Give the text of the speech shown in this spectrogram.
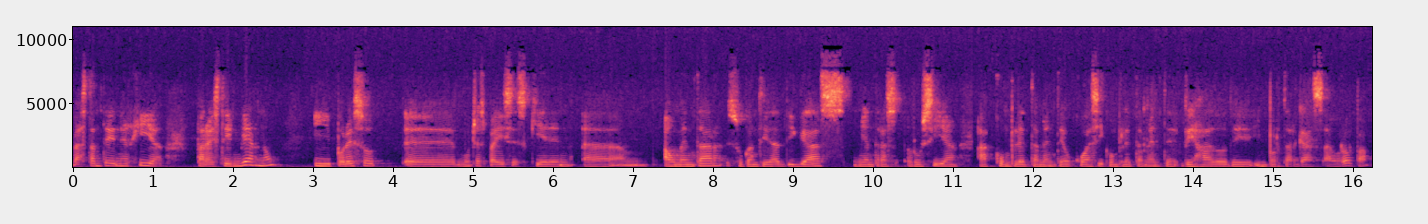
bastante energía para este invierno y por eso eh, muchos países quieren eh, aumentar su cantidad de gas mientras Rusia ha completamente o casi completamente dejado de importar gas a Europa.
